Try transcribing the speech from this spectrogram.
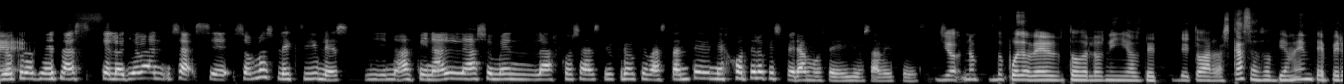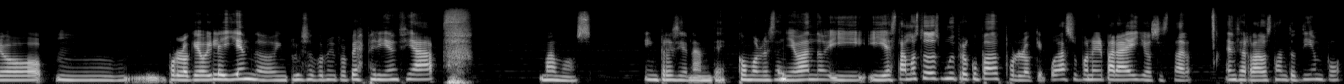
yo creo que esas que lo llevan, o sea, son más flexibles y al final asumen las cosas, yo creo que bastante mejor de lo que esperamos de ellos a veces. Yo no, no puedo ver todos los niños de, de todas las casas, obviamente, pero mm, por lo que voy leyendo, incluso por mi propia experiencia, vamos, impresionante cómo lo están llevando y, y, estamos todos muy preocupados por lo que pueda suponer para ellos estar encerrados tanto tiempo,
